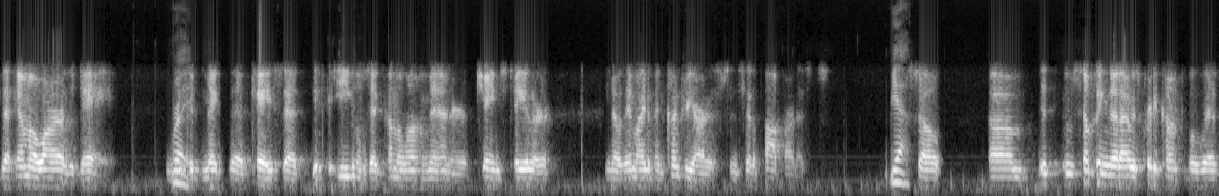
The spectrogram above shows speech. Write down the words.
the MOR of the day. Right. You could make the case that if the Eagles had come along then, or James Taylor, you know, they might have been country artists instead of pop artists. Yeah. So um, it, it was something that I was pretty comfortable with.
